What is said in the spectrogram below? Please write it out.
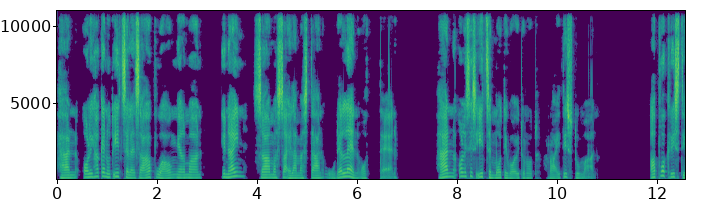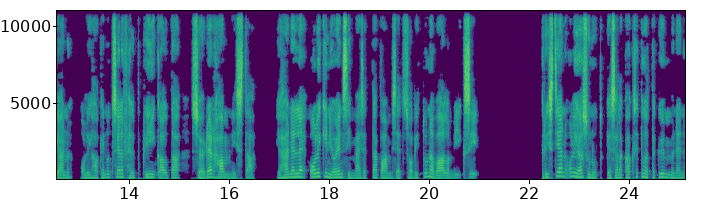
Hän oli hakenut itsellensä apua ongelmaan ja näin saamassa elämästään uudelleen otteen. Hän oli siis itse motivoitunut raitistumaan. Apua Christian oli hakenut Self-Help-klinikalta Söderhamnista, ja hänelle olikin jo ensimmäiset tapaamiset sovittuna valmiiksi. Christian oli asunut kesällä 2010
